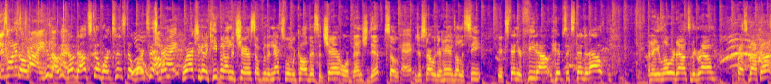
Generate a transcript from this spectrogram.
just wanted So, to try it. you know, okay. no doubt, still works it, still Ooh, works it. And all then right. we're actually gonna keep it on the chair. So for the next one, we call this a chair or bench dip. So Okay. you just start with your hands on the seat. You extend your feet out, hips extended out, and then you lower down to the ground, press back up.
